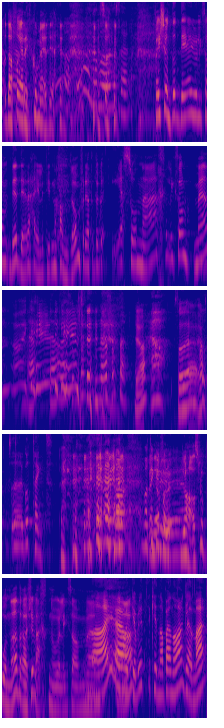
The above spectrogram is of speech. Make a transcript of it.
og derfor er det komedie. Så, for jeg skjønte at det er jo liksom Det er det det hele tiden handler om. Fordi at dere er så nær, liksom. Men å, ikke helt, ikke helt. Det er sant, det. Ja. Så det, ja. Godt, uh, godt tenkt. Hva, hva Men ja, for du? du, har sluppet unna? Det har ikke vært noe liksom eh, Nei, jeg har ja. ikke blitt kidnappa ennå. Gleder meg.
